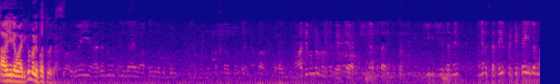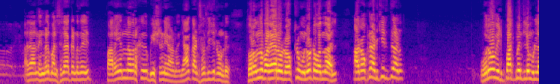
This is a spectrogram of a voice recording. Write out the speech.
സാഹചര്യമായിരിക്കും വെളിപ്പത്ത് വരിക. അതാ നിങ്ങൾ മനസ്സിലാക്കേണ്ടത് പറയുന്നവർക്ക് ഭീഷണിയാണ്. ഞാൻ ശ്രദ്ധിച്ചിട്ടുണ്ട്. തുറന്നു പറയാനോ ഡോക്ടർ മുന്നോട്ട് വന്നാൽ ആ ഡോക്ടറെ അടിച്ചിരുത്തുകയാണ്. ഓരോ ഡിപ്പാർട്ട്മെന്റിലുമുള്ള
